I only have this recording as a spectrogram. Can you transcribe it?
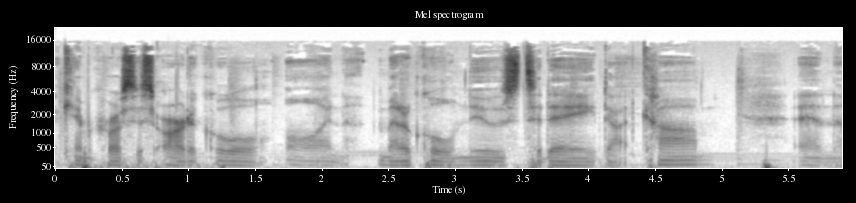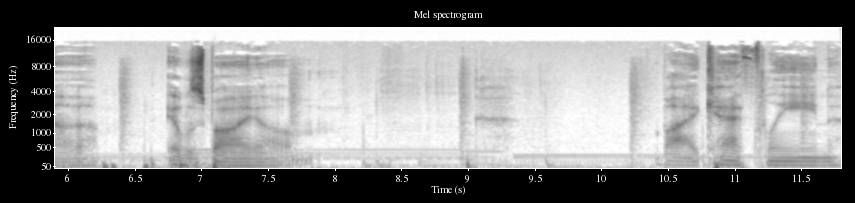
I came across this article on medicalnewstoday.com, and uh, it was by um, by Kathleen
